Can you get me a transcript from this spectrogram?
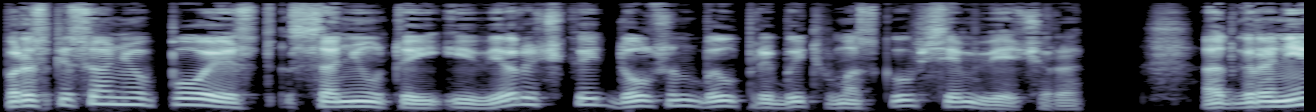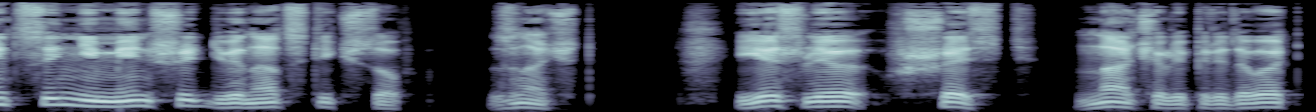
По расписанию поезд с Анютой и Верочкой должен был прибыть в Москву в семь вечера. От границы не меньше двенадцати часов. Значит, если в шесть начали передавать,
